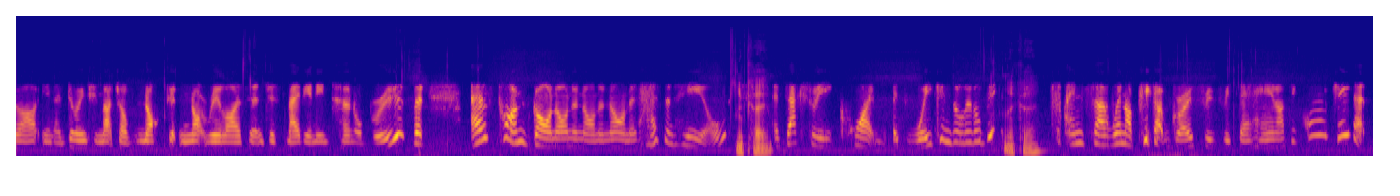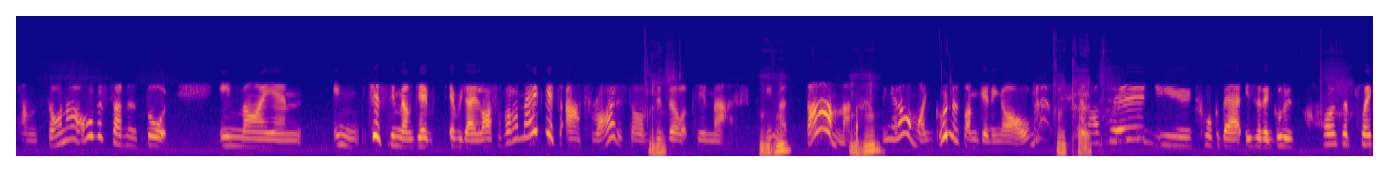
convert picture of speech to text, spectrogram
oh, you know, doing too much. I've knocked it and not realised it and just maybe an internal bruise. But as time's gone on and on and on, it hasn't healed. okay It's actually quite, it's weakened a little bit. okay And so when I pick up groceries with the hand, I think, oh, gee, that thumb's gone. I all of a sudden thought in my, um, in just in my everyday life, I thought, oh, maybe it's arthritis I've Yes. developed in my, in my thumb. Mhm. Thinking, oh, my goodness, I'm getting old. okay I've heard you talk about, is it a glucosaplex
